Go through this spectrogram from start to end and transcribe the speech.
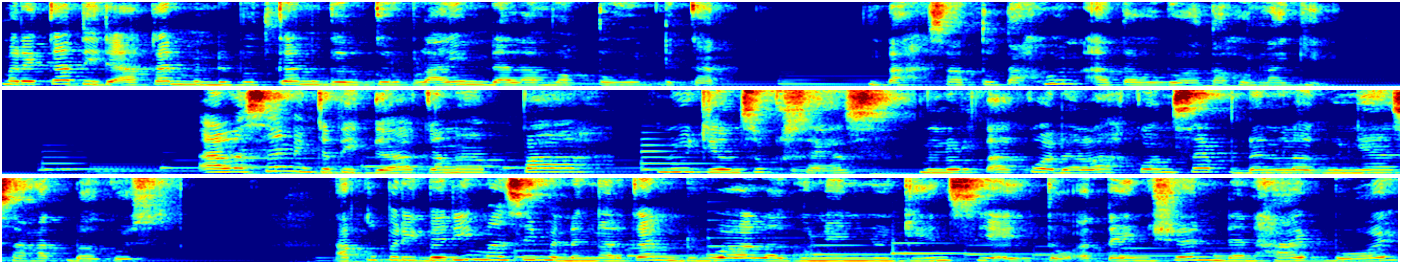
mereka tidak akan mendebutkan girl group lain dalam waktu dekat. Entah satu tahun atau dua tahun lagi. Alasan yang ketiga kenapa New Jeans sukses menurut aku adalah konsep dan lagunya sangat bagus. Aku pribadi masih mendengarkan dua lagunya New Jeans yaitu Attention dan Hype Boy.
